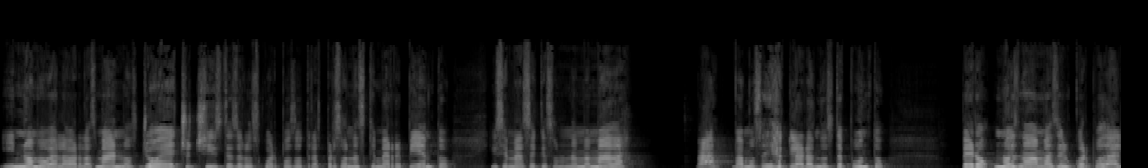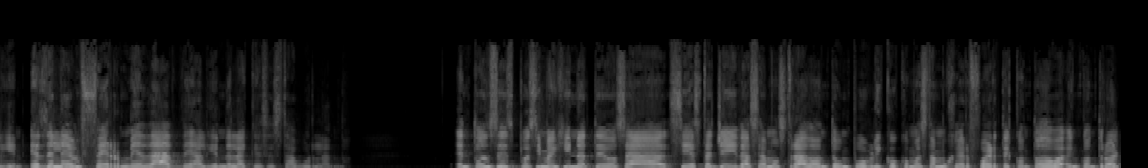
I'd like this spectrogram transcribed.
y no me voy a lavar las manos. Yo he hecho chistes de los cuerpos de otras personas que me arrepiento y se me hace que son una mamada. ¿Va? Vamos a ir aclarando este punto. Pero no es nada más del cuerpo de alguien, es de la enfermedad de alguien de la que se está burlando. Entonces, pues imagínate, o sea, si esta Jada se ha mostrado ante un público como esta mujer fuerte, con todo en control,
